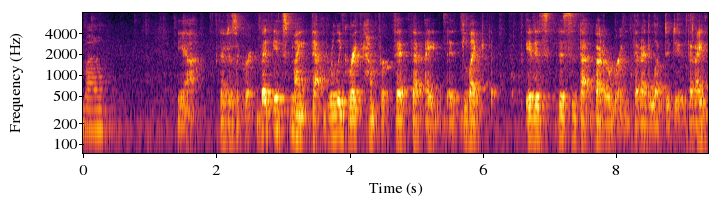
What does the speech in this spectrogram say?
Wow. Yeah, that is a great. But it's my that really great comfort fit that I it, like. It is. This is that butter ring that I'd love to do. That I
